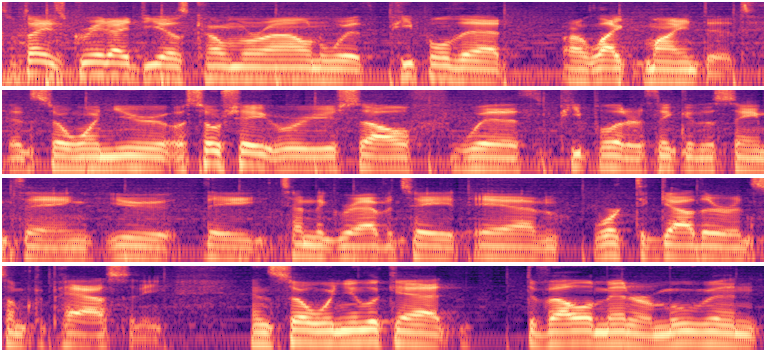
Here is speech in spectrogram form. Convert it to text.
Sometimes great ideas come around with people that are like-minded, and so when you associate yourself with people that are thinking the same thing, you they tend to gravitate and work together in some capacity. And so when you look at development or moving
